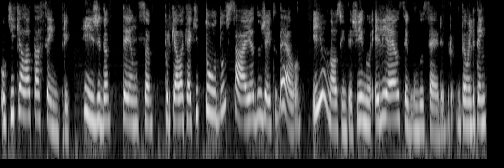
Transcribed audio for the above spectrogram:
O que que ela tá sempre? Rígida, tensa, porque ela quer que tudo saia do jeito dela. E o nosso intestino, ele é o segundo cérebro. Então ele tem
